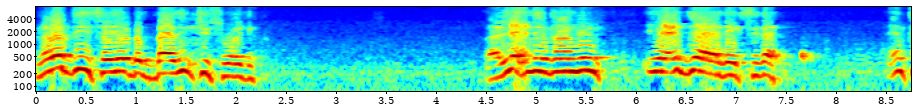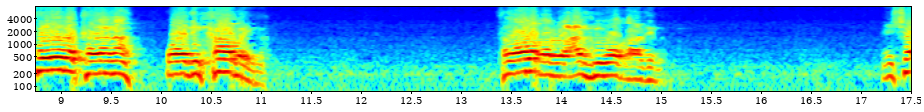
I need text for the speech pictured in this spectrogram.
nabadiisa iyo badbaadintiisu waa idinka lixdiina nin iyo ciddii ay adeegsadaan intayada kalena waa idinkaabayna tallaabo qaroocan noo qaadina insha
